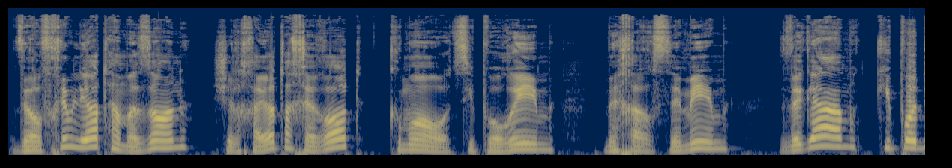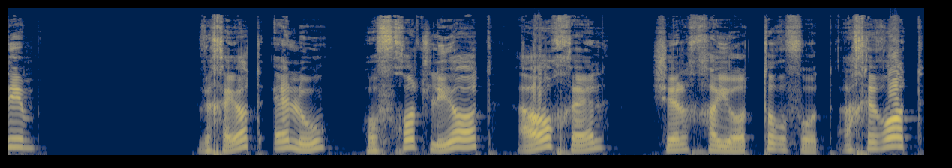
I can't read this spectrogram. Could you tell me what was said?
והופכים להיות המזון של חיות אחרות כמו ציפורים, מכרסמים וגם קיפודים. וחיות אלו הופכות להיות האוכל של חיות טורפות אחרות.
